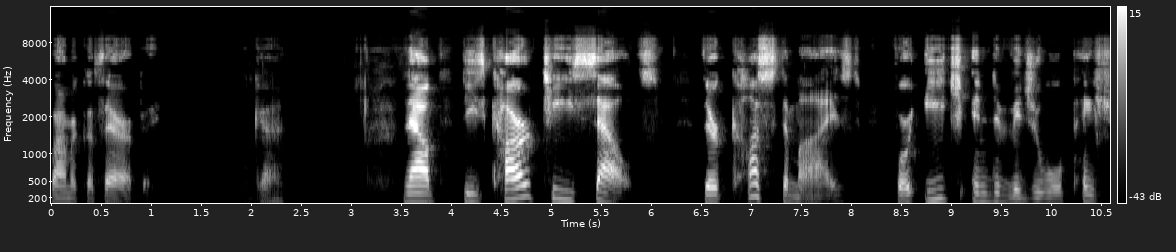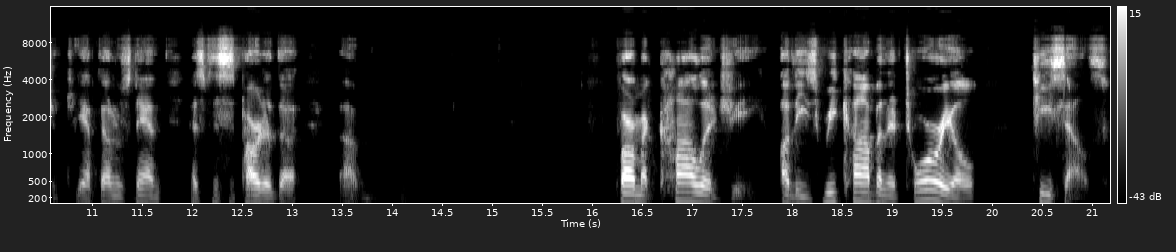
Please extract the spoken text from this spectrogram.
pharmacotherapy. Okay. Now, these CAR T cells they're customized for each individual patient. You have to understand this, this is part of the um, pharmacology of these recombinatorial T cells.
